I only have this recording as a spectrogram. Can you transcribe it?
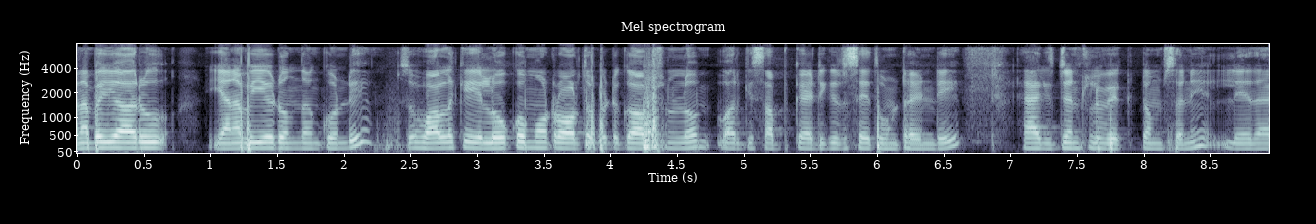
ఎనభై ఆరు ఎనభై ఏడు ఉందనుకోండి. సో వాళ్ళకి లోకోమోటర్ ఆర్థోపెటిక్ ఆప్షన్లో వారికి సబ్ కేటగిరీస్ అయితే ఉంటాయండి. యాక్సిడెంటల్ విక్టమ్స్ అని లేదా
